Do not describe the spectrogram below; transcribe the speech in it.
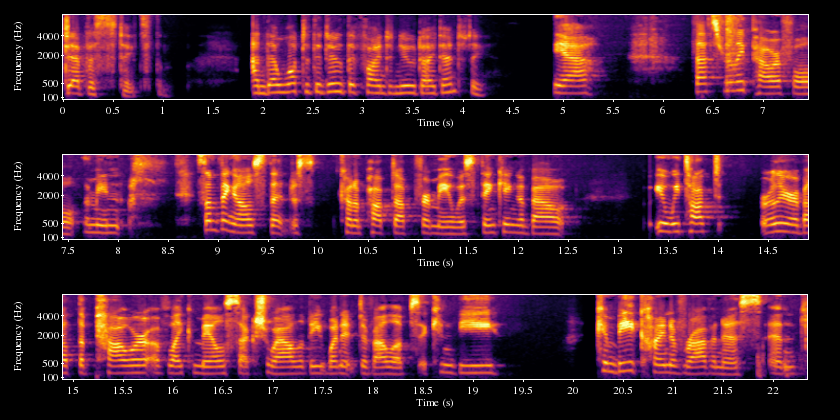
devastates them. And then what do they do? They find a new identity. Yeah, that's really powerful. I mean, something else that just kind of popped up for me was thinking about, you know, we talked earlier about the power of like male sexuality when it develops. It can be can be kind of ravenous and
